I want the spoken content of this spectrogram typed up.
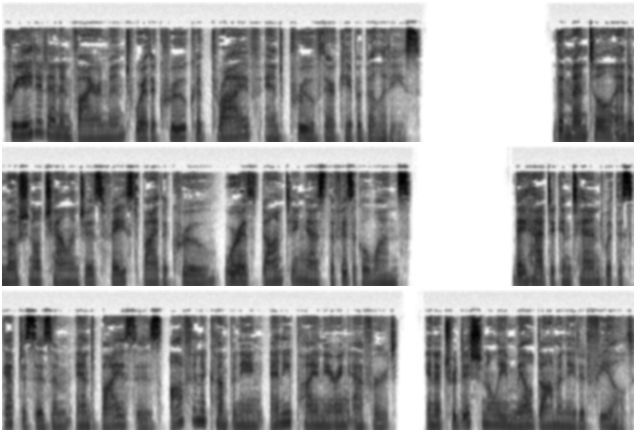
created an environment where the crew could thrive and prove their capabilities. The mental and emotional challenges faced by the crew were as daunting as the physical ones. They had to contend with the skepticism and biases often accompanying any pioneering effort in a traditionally male-dominated field.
